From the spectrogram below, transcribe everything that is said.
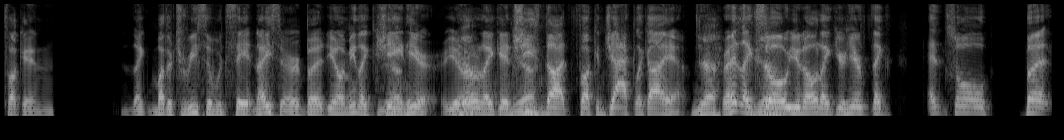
fucking, like Mother Teresa would say it nicer, but you know what I mean. Like she Yeah. ain't here, you know. Yeah. Like, and Yeah. she's not fucking Jack like I am, Yeah. right? Like, so you know, like you're here, like, and so, but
